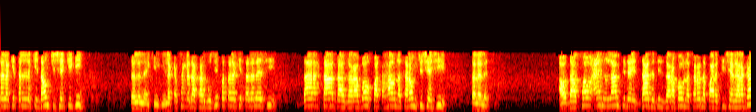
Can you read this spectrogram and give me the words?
تل کې تل کې دام چې شي کېږي تل لای کېږي لکه څنګه د خربوزي په تل کې تل لای شي دا رنګ تا د ضربه او فتحه او نصرم چې شي تل لای شي او دا فو عین لام چې د دا د دې ضربونه سره د فارسی شعر لکه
